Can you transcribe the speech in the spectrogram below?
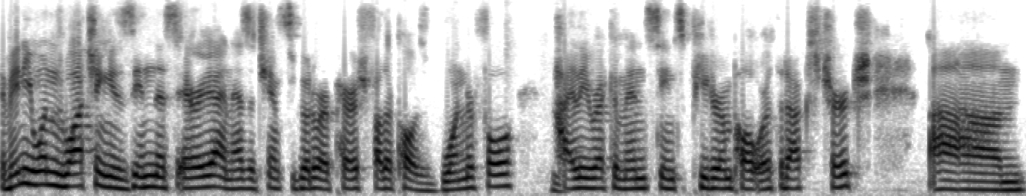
if anyone watching is in this area and has a chance to go to our parish, Father Paul is wonderful. Mm-hmm. Highly recommend Saints Peter and Paul Orthodox Church. Um,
